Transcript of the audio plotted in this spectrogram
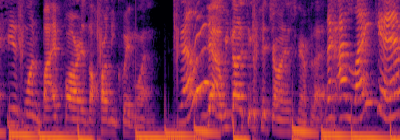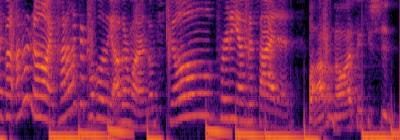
sexiest one by far is the Harley Quinn one. Really? Yeah, we gotta take a picture on Instagram for that. Like I like it, but I don't know. I kind of liked a couple of the other ones. I'm still pretty undecided. But I don't know. I think you should.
